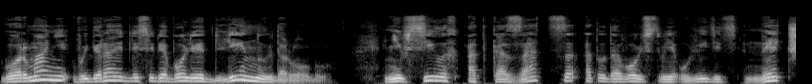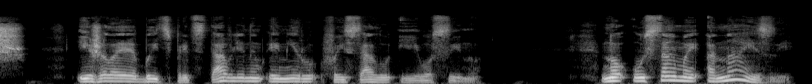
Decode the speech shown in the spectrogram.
Гуармани выбирает для себя более длинную дорогу, не в силах отказаться от удовольствия увидеть Недж и желая быть представленным эмиру Фейсалу и его сыну. Но у самой Анаизы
